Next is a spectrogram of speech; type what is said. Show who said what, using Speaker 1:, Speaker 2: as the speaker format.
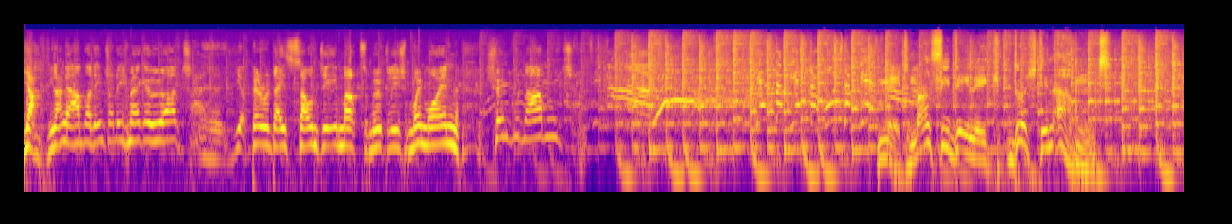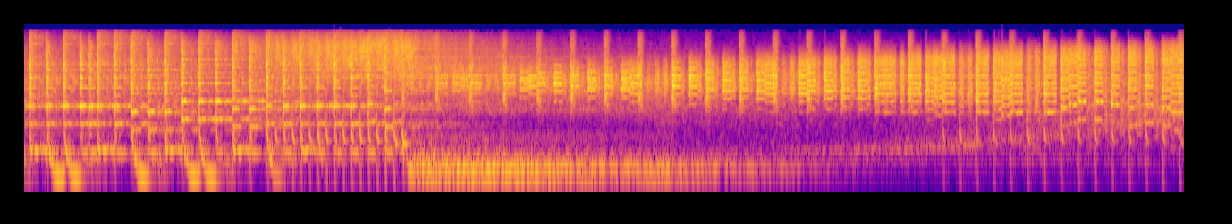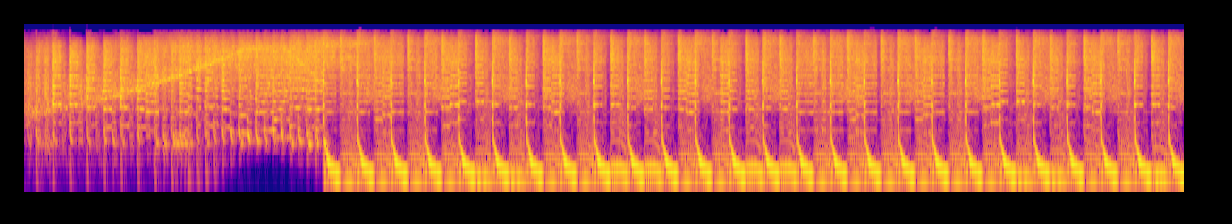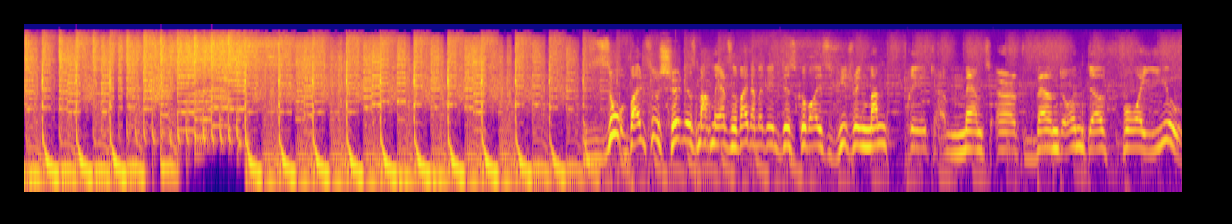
Speaker 1: Ja, wie lange haben wir den schon nicht mehr gehört? Hier Paradise Sound.de macht's möglich. Moin Moin. Schönen guten Abend.
Speaker 2: Mit Marci Delig durch den Abend.
Speaker 1: Weil es so schön ist, machen wir jetzt so weiter mit den Disco Boys featuring Manfred Man's Earth Band und uh, For You.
